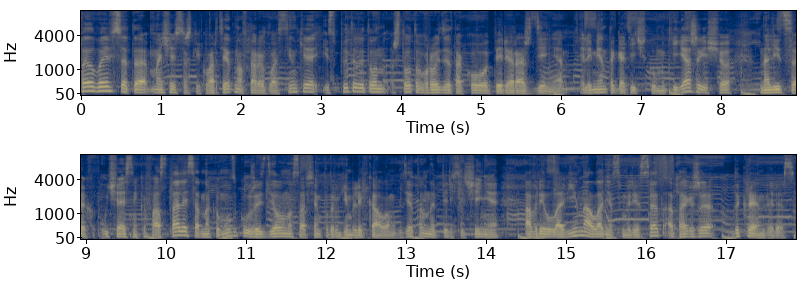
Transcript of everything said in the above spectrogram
Pale Waves — это манчестерский квартет на второй пластинке. Испытывает он что-то вроде такого перерождения. Элементы готического макияжа еще на лицах участников остались, однако музыка уже сделана совсем по другим лекалам, где-то на пересечении Аврил Лавина, Аланис Морисет, а также The Cranberries.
